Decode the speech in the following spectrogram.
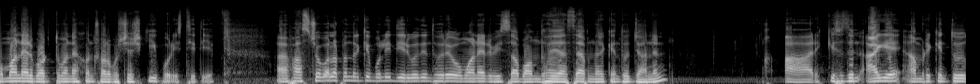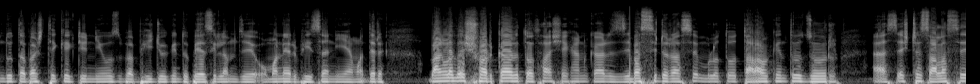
ওমানের বর্তমানে এখন সর্বশেষ কি পরিস্থিতি? ফার্স্ট অফ অল আপনাদেরকে বলি, দীর্ঘদিন ধরে ওমানের ভিসা বন্ধ হয়ে আছে, আপনারা কিন্তু জানেন। আর কিছুদিন আগে আমরা কিন্তু দূতাবাস থেকে একটি নিউজ বা ভিডিও কিন্তু পেয়েছিলাম যে ওমানের ভিসা নিয়ে আমাদের বাংলাদেশ সরকার তথা সেখানকার যে অ্যাম্বাসিডার আছে, মূলত তারাও কিন্তু জোর চেষ্টা চালাচ্ছে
